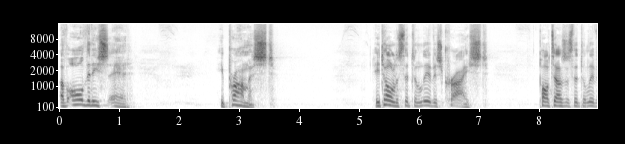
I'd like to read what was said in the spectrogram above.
of all that He said. He promised. He told us that to live is Christ. Paul tells us that to live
